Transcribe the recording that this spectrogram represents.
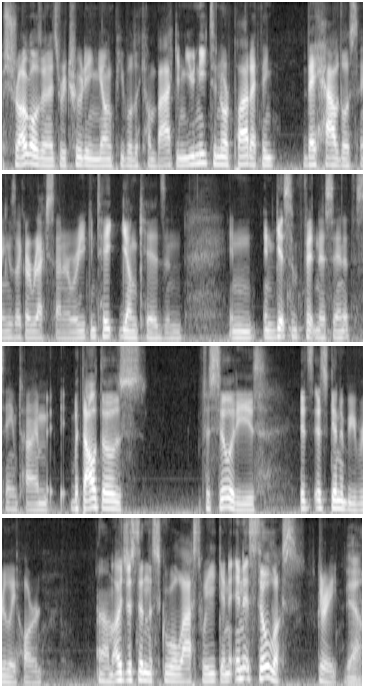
struggles and it's recruiting young people to come back and unique to north platte i think they have those things like a rec center where you can take young kids and and and get some fitness in at the same time. Without those facilities, it's it's going to be really hard. Um, I was just in the school last week, and, and it still looks great. Yeah.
